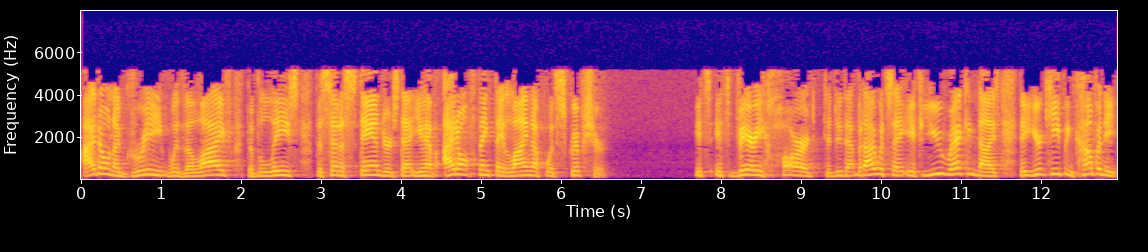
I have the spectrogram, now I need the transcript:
I don't agree with the life, the beliefs, the set of standards that you have. I don't think they line up with Scripture. It's, it's very hard to do that. But I would say if you recognize that you're keeping company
